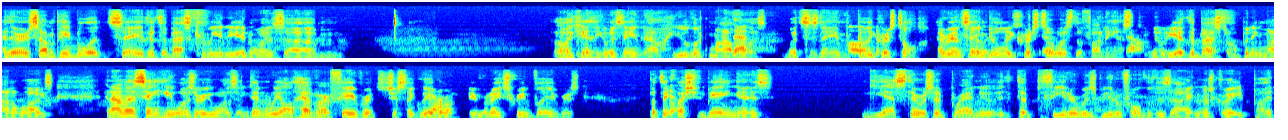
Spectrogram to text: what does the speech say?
And there are some people that say that the best comedian was um Oh, I can't think of his name now. You look marvelous. What's his name? Oh, Billy. Crystal. Everyone's saying Billy Billy Crystal, yeah. was the funniest. Yeah. You know, he had the best opening monologues. And I'm not saying he was or he wasn't. And we all have our favorites, just like we have our own favorite ice cream flavors. But the Yeah. question being is, yes, there was a brand new. The theater was beautiful. The design was great, but Yeah.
